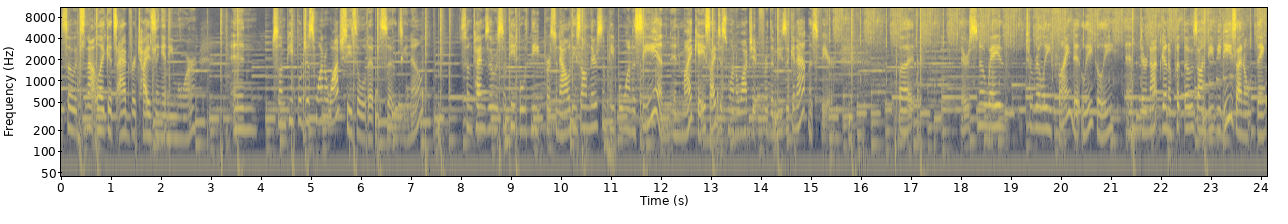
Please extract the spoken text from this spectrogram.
so it's not like it's advertising anymore. And some people just want to watch these old episodes, you know? Sometimes there were some people with neat personalities on there some people want to see and in my case I just want to watch it for the music and atmosphere. But there's no way to really find it legally and they're not going to put those on DVDs I don't think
